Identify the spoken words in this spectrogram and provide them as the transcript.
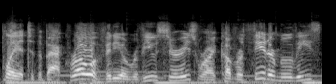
Play It to the Back Row, a video review series where I cover theater movies,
